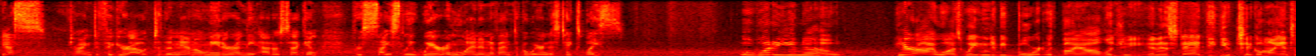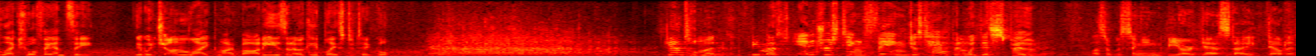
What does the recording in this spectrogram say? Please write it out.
Yes, I'm trying to figure out to the nanometer and the attosecond precisely where and when an event of awareness takes place. Well, what do you know? Here I was waiting to be bored with biology, and instead you tickle my intellectual fancy, which, unlike my body, is an okay place to tickle. Gentlemen, the most interesting thing just happened with this spoon. Unless it was singing Be Our Guest, I doubt it.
